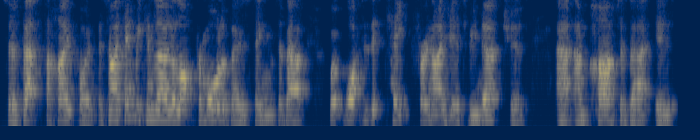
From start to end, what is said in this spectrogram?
So if that's the high point, so I think we can learn a lot from all of those things about what, what does it take for an idea to be nurtured, uh, and part of that is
